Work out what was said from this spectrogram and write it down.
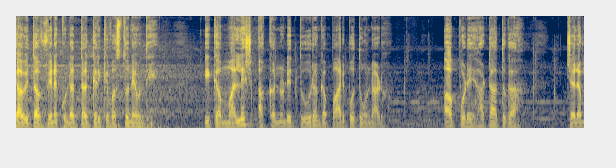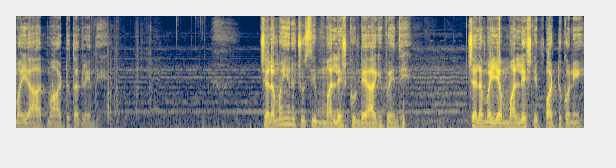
కవిత వినకుండా దగ్గరికి వస్తూనే ఉంది. ఇక మల్లేష్ అక్కడి నుండి దూరంగా పారిపోతూ ఉన్నాడు. అప్పుడే హఠాత్తుగా చలమయ్య ఆత్మ అడ్డు తగిలింది. చలమయ్యను చూసి మల్లేష్ గుండె ఆగిపోయింది. చలమయ్య మల్లేష్ని పట్టుకొని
